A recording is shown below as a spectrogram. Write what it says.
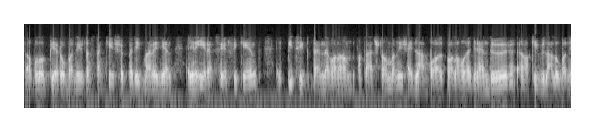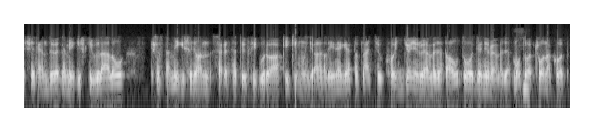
a Bolond Pieróban is, de aztán később pedig már egy ilyen, egy ilyen érett férfiként, egy picit benne van a, a társadalomban is, egy lábbal valahol egy rendőr, a kívülállóban is egy rendőr, de mégis kívülálló, és aztán mégis egy olyan szerethető figura, aki kimondja a lényeget, azt látjuk, hogy gyönyörűen vezet autót, gyönyörűen vezet motorcsónakot,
